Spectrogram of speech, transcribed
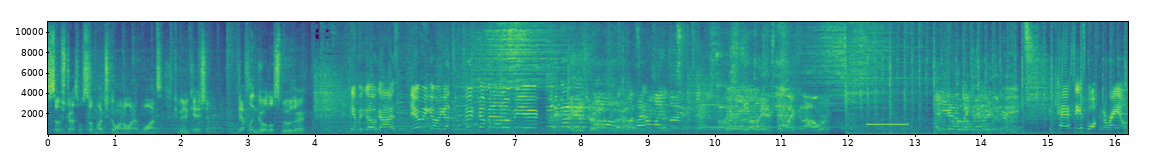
so stressful, so much going on at once. Communication definitely can go a little smoother. And here we go, guys. Here we go. We got some food coming out over here. It's been like an hour. Cassie is walking around.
